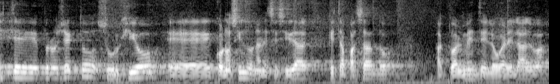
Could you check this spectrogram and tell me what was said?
Este proyecto surgió eh, conociendo una necesidad que está pasando actualmente el Hogar El Alba,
